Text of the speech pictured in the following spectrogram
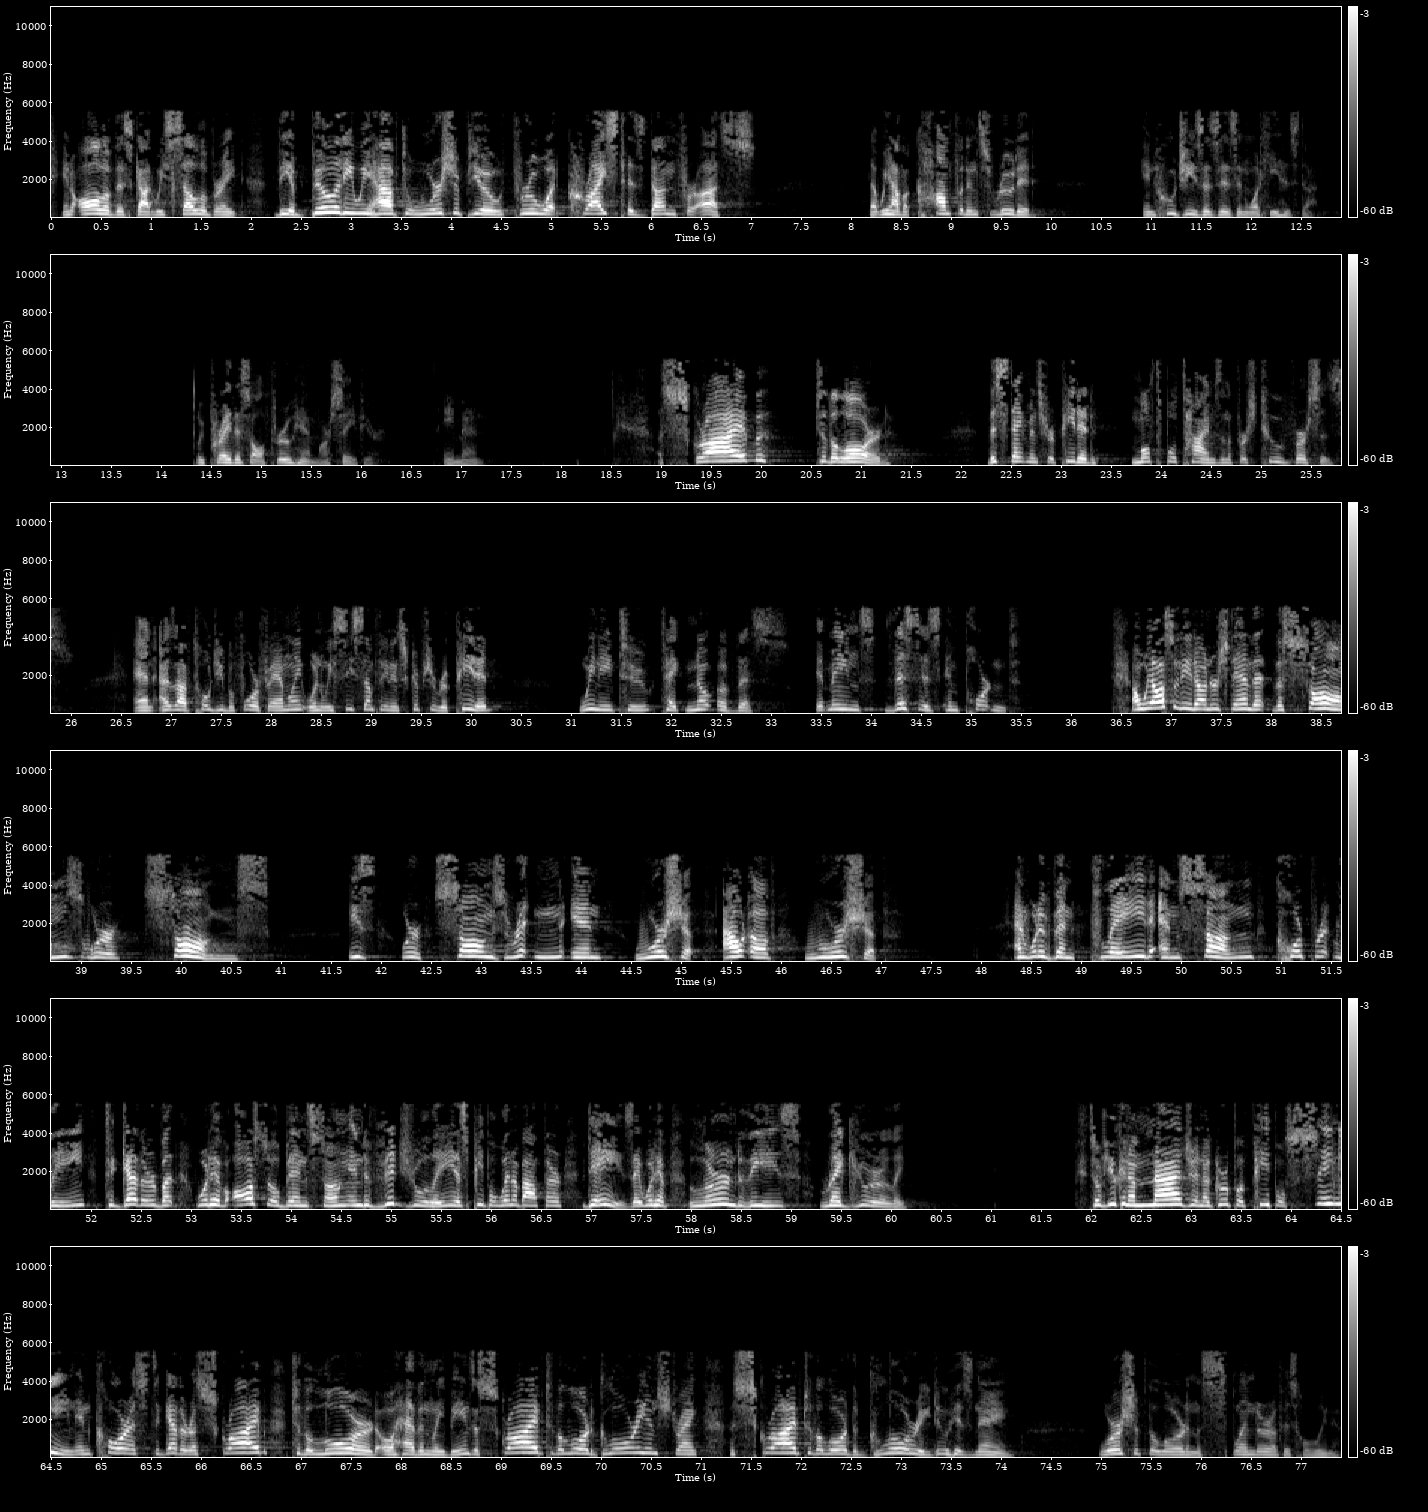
In all of this, God, we celebrate the ability we have to worship you through what Christ has done for us. That we have a confidence rooted in who Jesus is and what he has done. We pray this all through him, our Savior. Amen. Ascribe to the Lord. This statement's repeated multiple times in the first two verses. And as I've told you before, family, when we see something in Scripture repeated, we need to take note of this. It means this is important. And we also need to understand that the Psalms were songs. These were songs written in worship, out of worship, and would have been played and sung corporately together, but would have also been sung individually as people went about their days. They would have learned these regularly. So if you can imagine a group of people singing in chorus together, ascribe to the Lord, O heavenly beings, ascribe to the Lord glory and strength, ascribe to the Lord the glory due his name. Worship the Lord in the splendor of his holiness.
